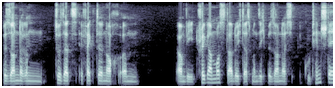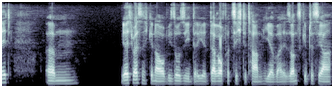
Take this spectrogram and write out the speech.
besonderen Zusatzeffekte noch ähm, irgendwie triggern muss, dadurch, dass man sich besonders gut hinstellt. Ähm, ja, ich weiß nicht genau, wieso sie darauf verzichtet haben hier, weil sonst gibt es ja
